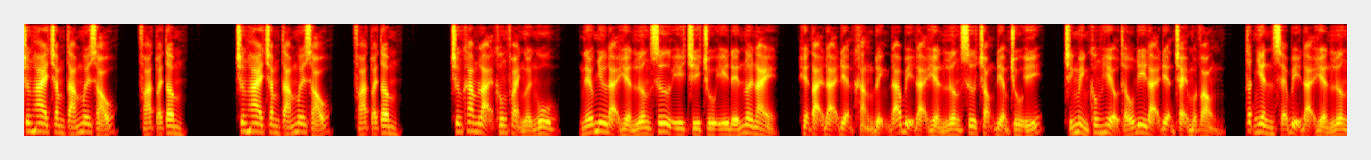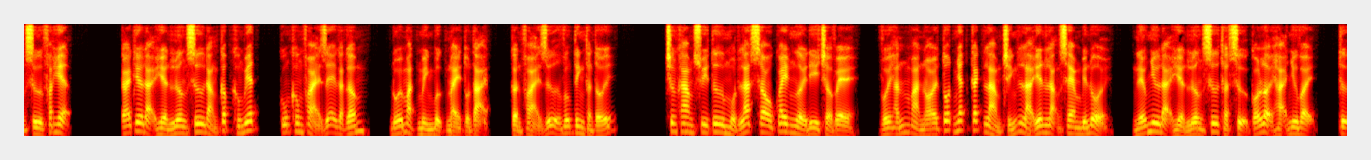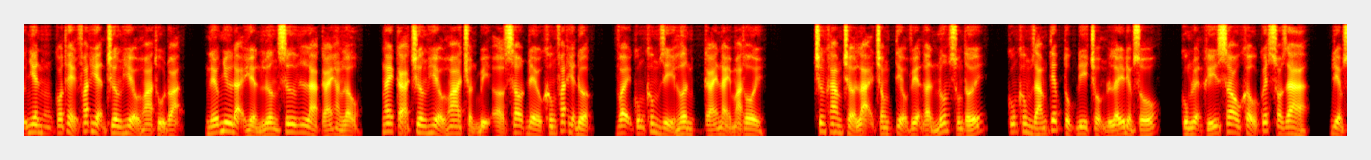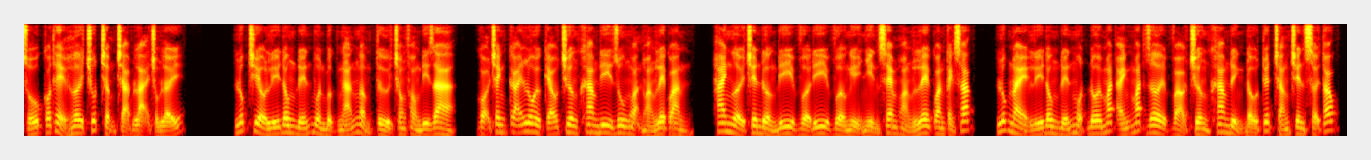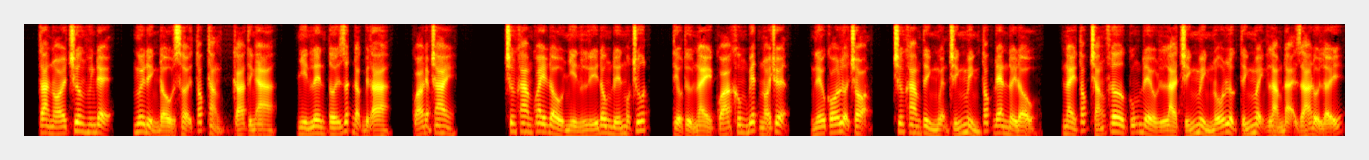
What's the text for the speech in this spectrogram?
chương hai trăm tám mươi sáu, phá toái tâm. Chương hai trăm tám mươi sáu, phá toái tâm. Trương kham lại không phải người ngu, nếu như đại hiền lương sư ý chí chú ý đến nơi này, hiện tại đại điện khẳng định đã bị đại hiền lương sư trọng điểm chú ý, chính mình không hiểu thấu đi đại điện chạy một vòng, tất nhiên sẽ bị đại hiền lương sư phát hiện. Cái kia đại hiền lương sư đẳng cấp không biết, cũng không phải dễ gạt gẫm, đối mặt mình bực này tồn tại, cần phải giữ vững tinh thần tới trương kham suy tư một lát sau quay người đi trở về, với hắn mà nói tốt nhất cách làm chính là yên lặng xem biến đổi, nếu như đại Hiển lương sư thật sự có lợi hại như vậy, tự nhiên có thể phát hiện trương hiệu hoa thủ đoạn, nếu như đại Hiển lương sư là cái hàng lậu, ngay cả trương hiệu hoa chuẩn bị ở sau đều không phát hiện được, vậy cũng không gì hơn cái này mà thôi. Trương kham trở lại trong tiểu viện ẩn nút xuống tới, cũng không dám tiếp tục đi trộm lấy điểm số, cùng luyện khí sau khẩu quyết so ra, điểm số có thể hơi chút chậm chạp lại trộm lấy. Lúc chiều lý đông đến buồn bực ngán ngẩm từ trong phòng đi ra, gọi tranh cãi lôi kéo trương kham đi du ngoạn hoàng lê quan hai người trên đường đi vừa đi vừa nghỉ nhìn xem hoàng lê quan cảnh sắc, lúc này lý đông đến một đôi mắt ánh mắt rơi vào trương kham đỉnh đầu tuyết trắng trên sợi tóc. Ta nói trương huynh đệ, ngươi đỉnh đầu sợi tóc thẳng cá tính a, nhìn lên tới rất đặc biệt a, quá đẹp trai. Trương kham quay đầu nhìn lý đông đến một chút, tiểu tử này quá không biết nói chuyện, nếu có lựa chọn, trương kham tình nguyện chính mình tóc đen đầy đầu, này tóc trắng phơ cũng đều là chính mình nỗ lực tính mệnh làm đại giá đổi lấy.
